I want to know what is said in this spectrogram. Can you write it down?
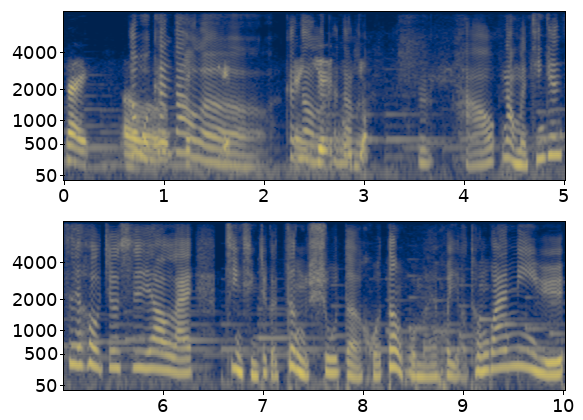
在呃，啊、我看到了，看到了，看到了，嗯。好，那我们今天最后就是要来进行这个赠书的活动，我们会有通关密语，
